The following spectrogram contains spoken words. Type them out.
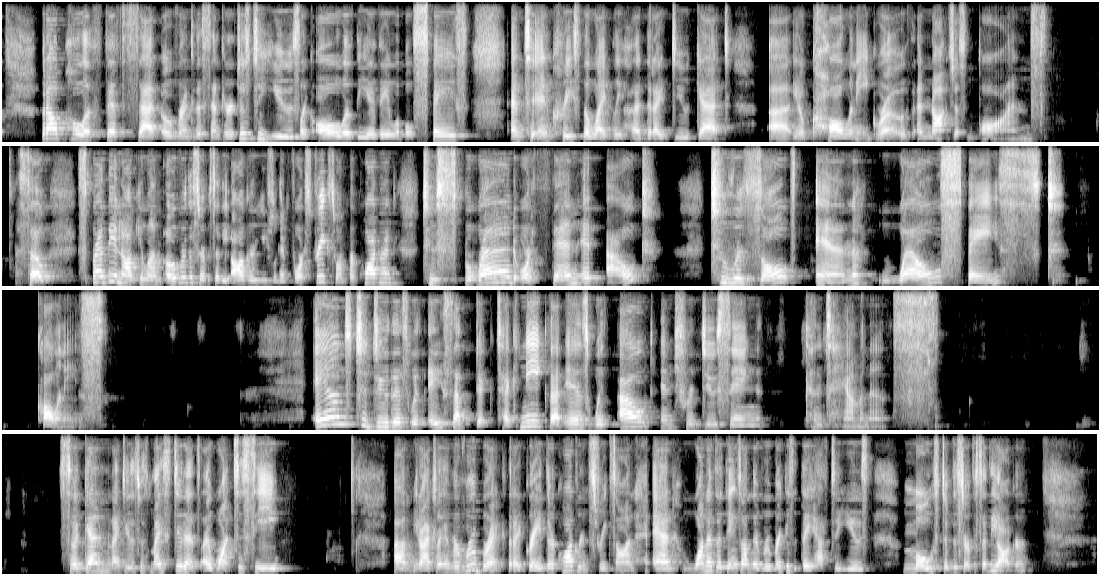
but I'll pull a fifth set over into the center just to use like all of the available space and to increase the likelihood that I do get uh, you know, colony growth and not just lawns. So spread the inoculum over the surface of the agar, usually in four streaks, one per quadrant, to spread or thin it out to result in well-spaced colonies. And to do this with aseptic technique, that is without introducing contaminants. So again, when I do this with my students, I want to see, um, you know, actually I have a rubric that I grade their quadrant streaks on. And one of the things on the rubric is that they have to use most of the surface of the agar.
